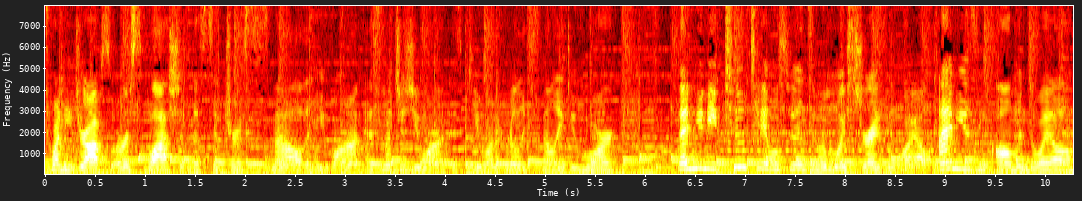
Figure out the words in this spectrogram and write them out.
20 drops or a splash of the citrus smell that you want, as much as you want. If you want it really smelly, do more. Then you need two tablespoons of a moisturizing oil. I'm using almond oil.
